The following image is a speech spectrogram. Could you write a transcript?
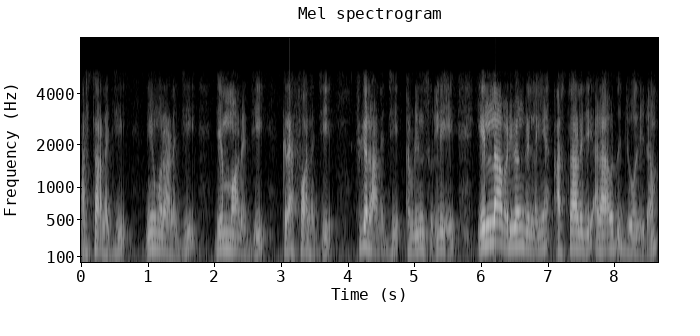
Astrology numerology gemmology graphology figurology அப்படின்னு சொல்லி எல்லா வடிவங்கள்லையும் அஸ்ட்ராலஜி அதாவது ஜோதிடம்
